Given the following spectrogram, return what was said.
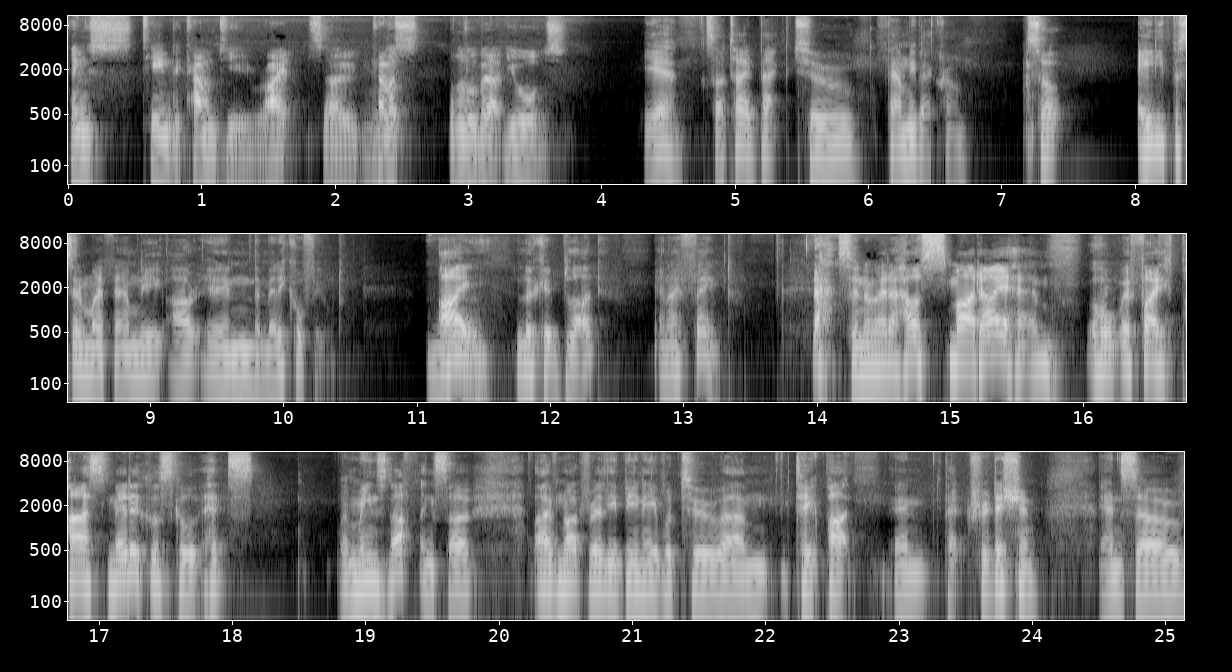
things tend to come to you, right? So tell us a little about yours. Yeah. So I tied it back to family background. So 80% of my family are in the medical field. I look at blood and I faint. so no matter how smart I am, or if I pass medical school, it's it means nothing. So I've not really been able to um, take part in that tradition. And so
